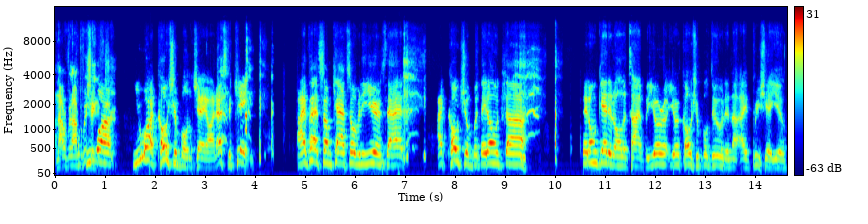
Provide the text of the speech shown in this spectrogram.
and I, I appreciate you it. Are, sure. You are coachable, Jr. That's the key. I've had some cats over the years that I coach them, but they don't. Uh, they don't get it all the time. But you're you're a coachable dude, and I appreciate you.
